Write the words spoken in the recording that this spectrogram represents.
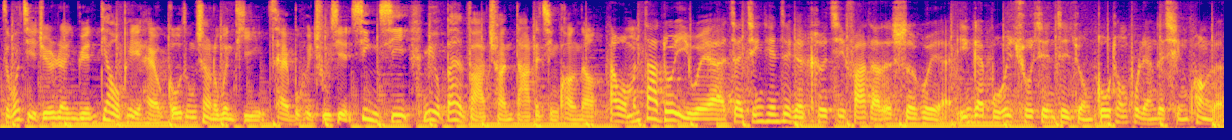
怎么解决人员调配还有沟通上的问题，才不会出现信息没有办法传达的情况呢？啊，我们大多以为啊，在今天这个科技发达的社会啊，应该不会出现这种沟通不良的情况了。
